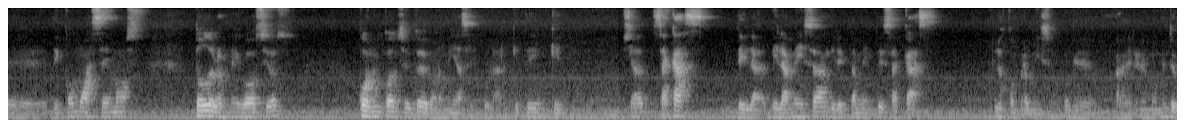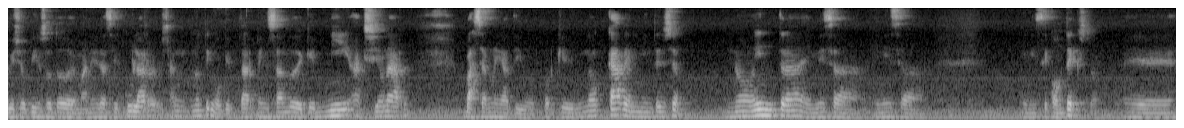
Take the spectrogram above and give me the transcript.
eh, de cómo hacemos todos los negocios con un concepto de economía circular, que, te, que ya sacás de la, de la mesa directamente, sacás los compromisos, porque, a ver, en el momento que yo pienso todo de manera circular, ya no tengo que estar pensando de que mi accionar va a ser negativo, porque no cabe en mi intención, no entra en, esa, en, esa, en ese contexto. Eh,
